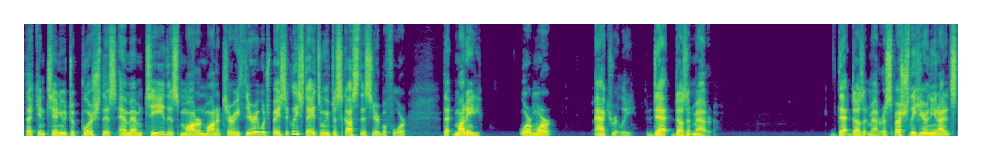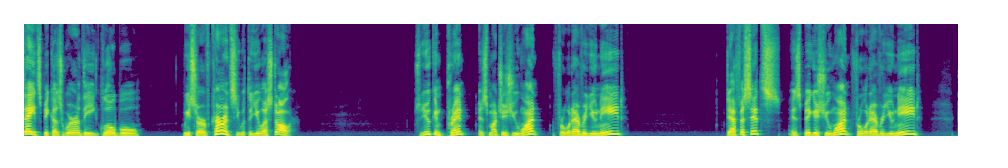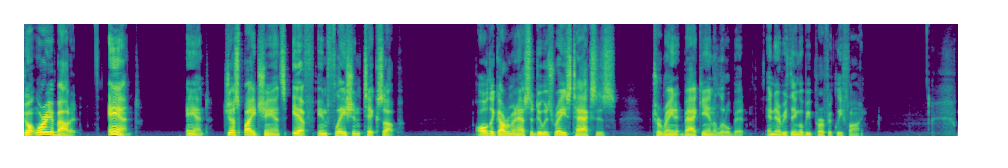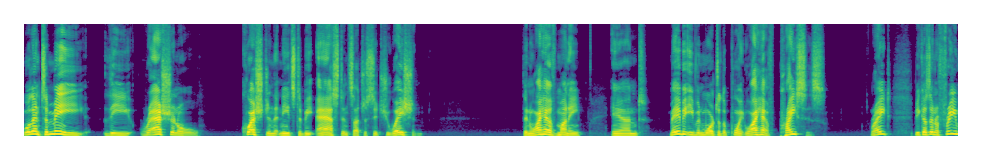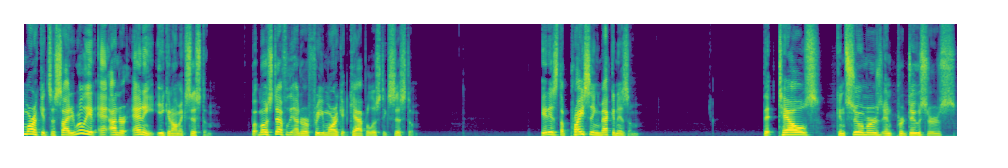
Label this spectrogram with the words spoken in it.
that continue to push this MMT, this modern monetary theory, which basically states, and we've discussed this here before, that money, or more accurately, debt doesn't matter. Debt doesn't matter, especially here in the United States because we're the global reserve currency with the US dollar. So you can print as much as you want for whatever you need, deficits as big as you want for whatever you need. Don't worry about it. And and just by chance, if inflation ticks up, all the government has to do is raise taxes to rein it back in a little bit, and everything will be perfectly fine. Well, then, to me, the rational question that needs to be asked in such a situation then why have money? And maybe even more to the point, why have prices? Right? Because in a free market society, really under any economic system, but most definitely under a free market capitalistic system. It is the pricing mechanism that tells consumers and producers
